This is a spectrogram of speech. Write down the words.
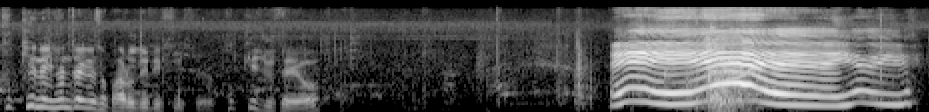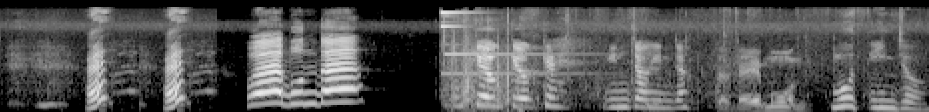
쿠키는 현장에서 바로 드릴 수 있어요. 쿠키 주세요. 에이, 왜 뭔데? 오케이 오케이 오케이 인정 인정 자, 레몬, 못 인정.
